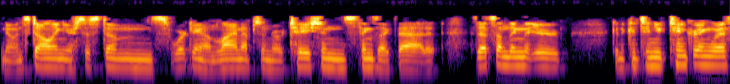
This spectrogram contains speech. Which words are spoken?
you know, installing your systems, working on lineups and rotations, things like that. Is that something that you're going to continue tinkering with,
